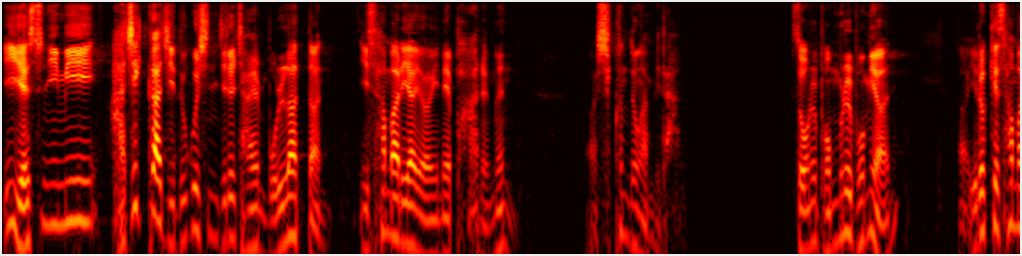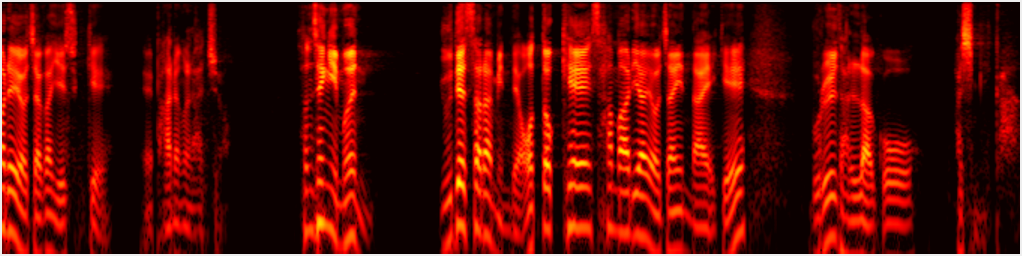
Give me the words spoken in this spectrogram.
이 예수님이 아직까지 누구신지를 잘 몰랐던 이 사마리아 여인의 반응은 어, 시큰둥합니다. 그래서 오늘 본문을 보면 어, 이렇게 사마리아 여자가 예수께 반응을 하죠. 선생님은 유대 사람인데 어떻게 사마리아 여자인 나에게 물을 달라고 하십니까?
